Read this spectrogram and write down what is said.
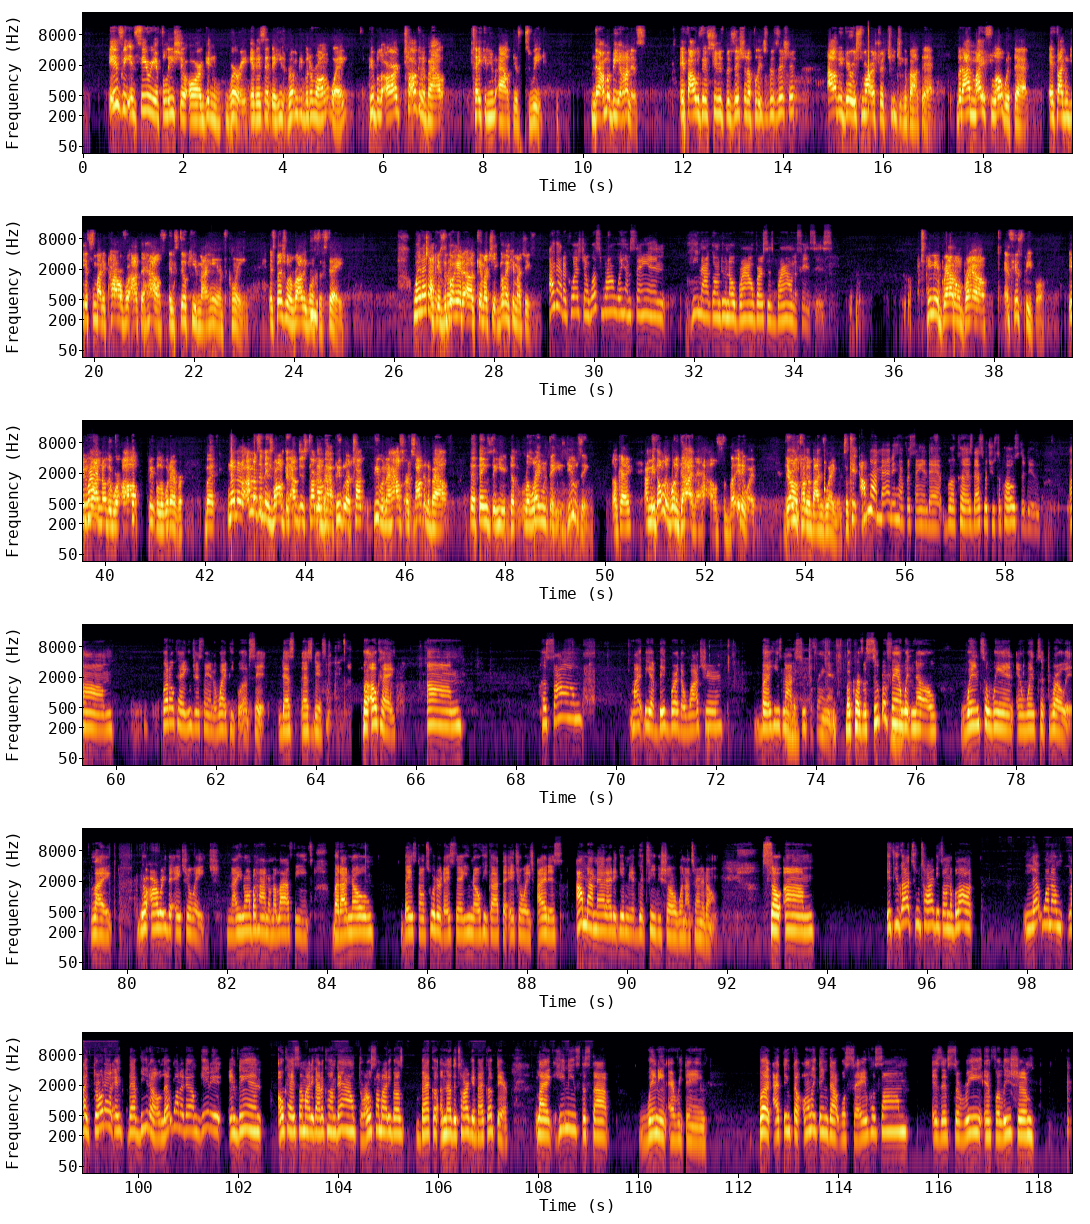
Izzy and Cirie and Felicia are getting worried, and they said that he's rubbing people the wrong way. People are talking about taking him out this week. Now I'm gonna be honest. If I was in Cirie's position or Felicia's position, I'll be very smart and strategic about that. But I might flow with that if I can get somebody powerful out the house and still keep my hands clean, especially when Riley wants to stay. Wait, I got Okay, a so go ahead, uh, Kim, my cheek. Go ahead, Kim, my cheek. I got a question. What's wrong with him saying he not gonna do no brown versus brown offenses? He mean brown on brown as his people, even though I know that we're all people or whatever. But no, no, no. I'm not saying things wrong with it. I'm just talking about people are talking. People in the house are talking about the things that he, the, the language that he's using. Okay. I mean, there's only one guy in the house, but anyway, they're all talking about his language. So, Ki- I'm not mad at him for saying that because that's what you're supposed to do. Um, but okay, you just saying the white people upset. That's that's different. But okay. Um Hassan might be a big brother watcher, but he's not a super fan because a super fan Mhm. would know when to win and when to throw it. Like you're already the HOH. Now you know I'm behind on the live feeds, but I know based on Twitter they say you know he got the HOH itis. I'm not mad at it. Give me a good TV show when I turn it on. So um if you got two targets on the block, let one of them like throw that that veto. Let one of them get it, and then okay, somebody got to come down. Throw somebody else back up, another target back up there. Like he needs to stop winning everything. But I think the only thing that will save Hassan is if Cirie and Felicia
